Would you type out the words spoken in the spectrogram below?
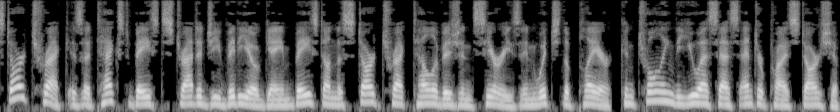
Star Trek is a text-based strategy video game based on the Star Trek television series in which the player, controlling the USS Enterprise starship,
